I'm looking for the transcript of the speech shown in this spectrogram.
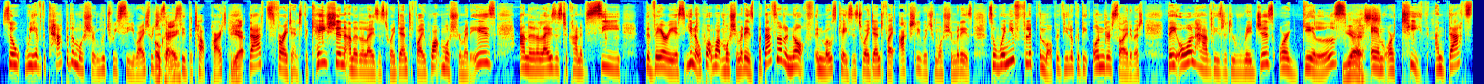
So we have the cap of the mushroom, which we see, right, which is obviously the top part. Yeah. That's for identification, and it allows us to identify what mushroom it is, and it allows us to kind of see the various, you know, what, what mushroom it is. But that's not enough in most cases to identify actually which mushroom it is. So when you flip them up, if you look at the underside of it, they all have these little ridges or gills Yes. um, or teeth. And that's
